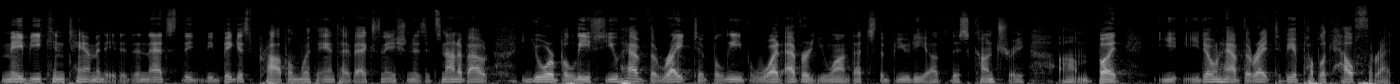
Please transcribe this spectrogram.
may be contaminated? And that's the, the biggest problem with anti-vaccination is it's not about your beliefs. You have the right to believe whatever you want. That's the beauty of this country. Um, but you, you don't have the right to be a public health threat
